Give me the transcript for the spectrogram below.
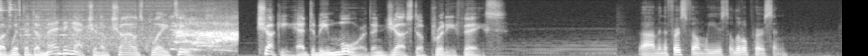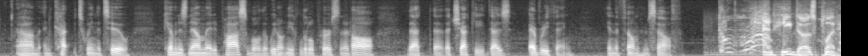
But with the demanding action of Child's Play 2, Chucky had to be more than just a pretty face. Um, in the first film, we used a little person um, and cut between the two. Kevin has now made it possible that we don't need a little person at all, that, that, that Chucky does everything in the film himself. And he does plenty.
